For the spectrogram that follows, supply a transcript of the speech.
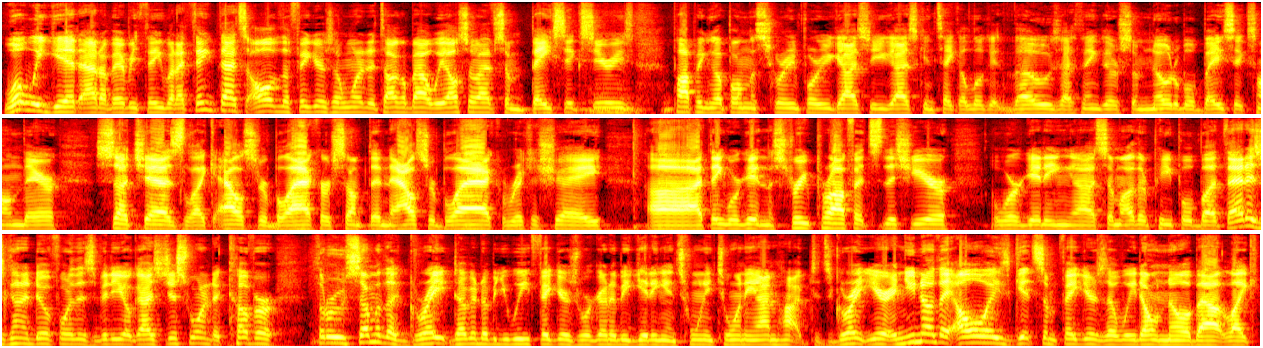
what we get out of everything. But I think that's all of the figures I wanted to talk about. We also have some basic series popping up on the screen for you guys so you guys can take a look at those. I think there's some notable basics on there, such as like Aleister Black or something. Aleister Black, Ricochet. Uh, I think we're getting the Street Profits this year. We're getting uh, some other people, but that is going to do it for this video, guys. Just wanted to cover through some of the great WWE figures we're going to be getting in 2020. I'm hyped. It's a great year, and you know they always get some figures that we don't know about. Like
